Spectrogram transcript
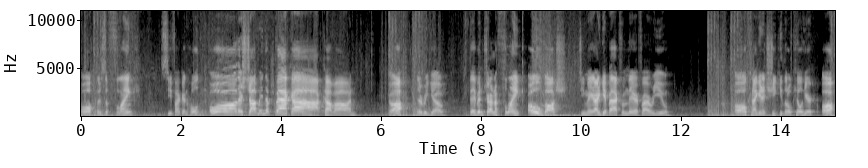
Oh, there's a flank. See if I can hold... Oh, they shot me in the back! Ah, come on. Oh, there we go. They've been trying to flank. Oh, gosh. Teammate, I'd get back from there if I were you. Oh, can I get a cheeky little kill here? Oh,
